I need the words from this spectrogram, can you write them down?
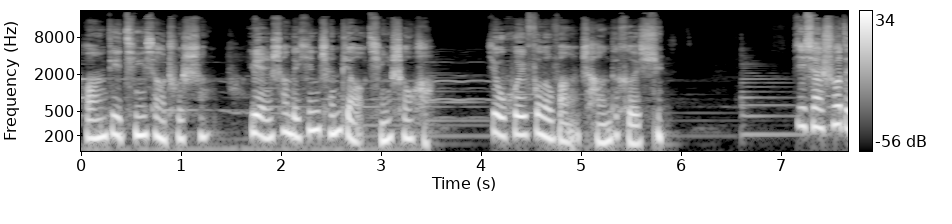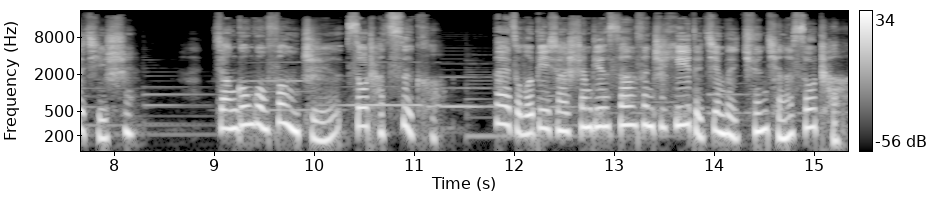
皇帝轻笑出声，脸上的阴沉表情收好，又恢复了往常的和煦。陛下说的极是，蒋公公奉旨搜查刺客，带走了陛下身边三分之一的禁卫军前来搜查。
